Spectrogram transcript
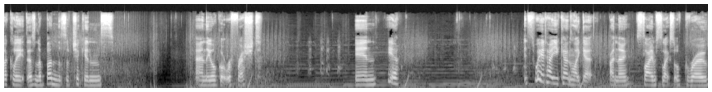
Luckily, there's an abundance of chickens. And they all got refreshed. In here. It's weird how you can, like, get, I know, slimes to, like, sort of grow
